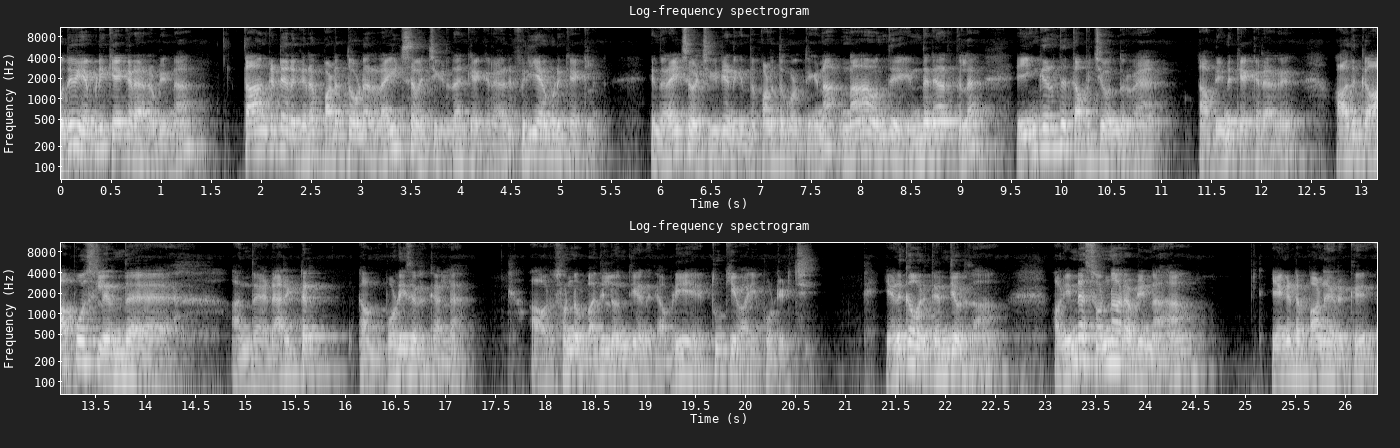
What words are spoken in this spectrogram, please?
உதவி எப்படி கேட்குறாரு அப்படின்னா தாங்கிட்ட இருக்கிற படத்தோட ரைட்ஸை வச்சுக்கிட்டு தான் கேட்குறாரு ஃப்ரீயாக கூட கேட்கல இந்த ரைட்ஸை வச்சுக்கிட்டு எனக்கு இந்த பணத்தை கொடுத்தீங்கன்னா நான் வந்து இந்த நேரத்தில் இங்கேருந்து தப்பிச்சு வந்துடுவேன் அப்படின்னு கேட்குறாரு அதுக்கு ஆப்போசிட்டில் இருந்த அந்த டைரக்டர் கம் ப்ரொடியூசர் இருக்கார்ல அவர் சொன்ன பதில் வந்து எனக்கு அப்படியே தூக்கி வாரி போட்டுடுச்சு. எனக்கு அவர் தெரிஞ்சவர் தான். அவர் என்ன சொன்னார் அப்படின்னா என்கிட்ட பணம் இருக்குது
